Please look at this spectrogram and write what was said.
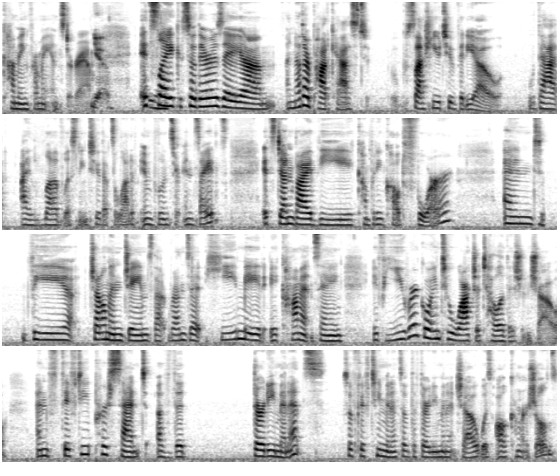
coming from my Instagram. Yeah. It's like so there is a um another podcast slash YouTube video that I love listening to that's a lot of influencer insights. It's done by the company called Fohr and the gentleman James that runs it, he made a comment saying if you were going to watch a television show and 50% of the 30 minutes, so 15 minutes of the 30 minute show was all commercials,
